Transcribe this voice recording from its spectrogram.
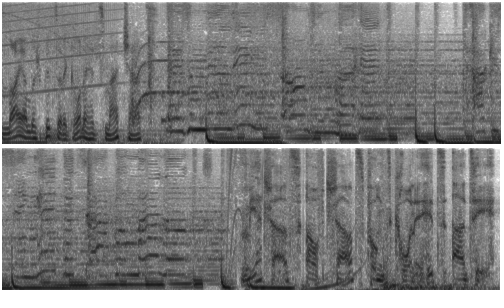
neu an der Spitze der Krone Hit Smart Charts. Mehr Charts auf charts.kronehit.at.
